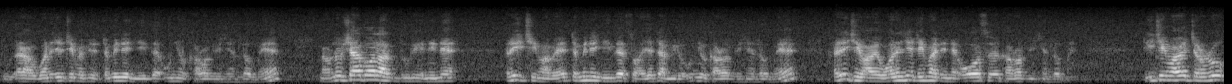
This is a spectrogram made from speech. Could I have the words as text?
သူအဲ့ဒါဝန်ရေးချင်းထိမ်းမှတ်ဖြစ်10မိနစ်ညီသက်ဥညွတ်ကာရောပြခြင်းလုပ်မယ်နောက်လှုပ်ရှားသွားလာသူတွေအနေနဲ့အဲ့ဒီအချိန်မှာပဲ10မိနစ်ညီသက်ဆိုတာရက်တက်ပြီးတော့ဥညွတ်ကာရောပြခြင်းလုပ်မယ်အဲ့ဒီအချိန်မှာပဲဝန်ရေးချင်းထိမ်းမှတ်တင်တဲ့ all ဆွဲကာရောပြခြင်းလုပ်မယ်ဒီအချိန်မှာပဲကျွန်တော်တို့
